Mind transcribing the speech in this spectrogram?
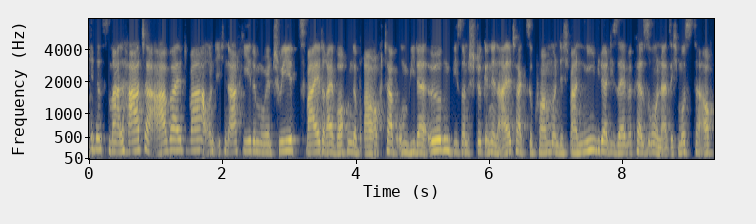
jedes Mal harte Arbeit war und ich nach jedem Retreat zwei, drei Wochen gebraucht habe, um wieder irgendwie so ein Stück in den Alltag zu kommen und ich war nie wieder dieselbe Person. Also ich musste auch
